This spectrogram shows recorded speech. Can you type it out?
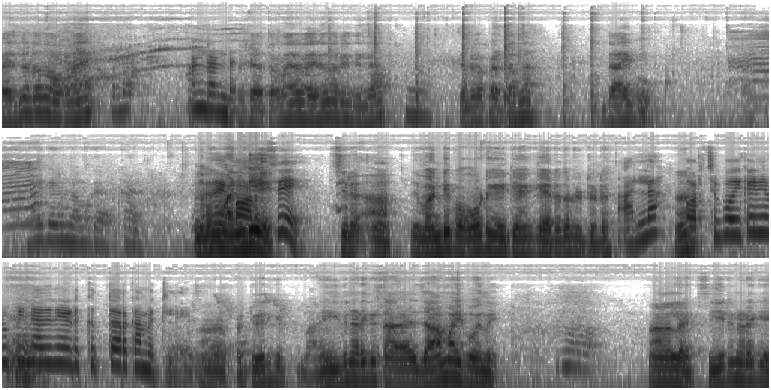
വരുന്നുണ്ടോ നോക്കണേ? ഉണ്ടുണ്ട് പക്ഷെ എത്ര നേരം വരുമെന്ന് അറിയത്തില്ല. ചിലപ്പോ പെട്ടെന്ന് ഇതായി പോകും നമുക്ക് വണ്ടി. ഇച്ചിരി ആ വണ്ടി പുറകോട്ട് കയറ്റി കയറ്റത്തോട്ട് ഇട്ടിട്ട്. അല്ല കുറച്ച് പോയി കഴിയുമ്പോ പിന്നെ അതിനെ എടുക്കത്ത് ഇറക്കാൻ പറ്റില്ലേ? ആ പറ്റുമായിരിക്കും. ഇതിനിടയ്ക്ക് ജാമായി പോയെന്നേ. ആണല്ലേ? സീറ്റിനിടയ്ക്ക്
